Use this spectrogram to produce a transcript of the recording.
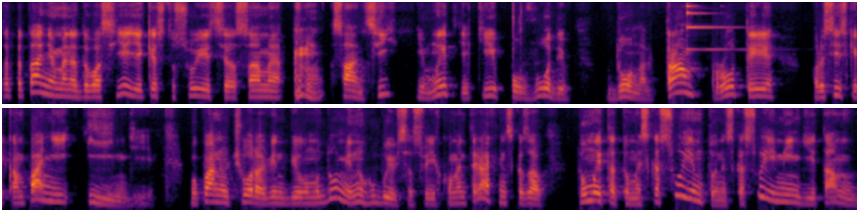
Запитання в мене до вас є, яке стосується саме санкцій і мит, які поводив Дональд Трамп проти російських компаній і Індії. Буквально вчора він в Білому домі ну губився в своїх коментарях. Він сказав: то мита, то ми скасуємо, то не скасуємо Індії. Там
